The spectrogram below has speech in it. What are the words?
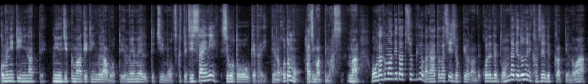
コミュニティになって、ミュージックマーケティングラボっていう MML ってチームを作って実際に仕事を受けたりっていうようなことも始まってます。まあ、音楽マーケターって職業がね、新しい職業なんで、これでどんだけどういうふうに稼いでいくかっていうのは、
